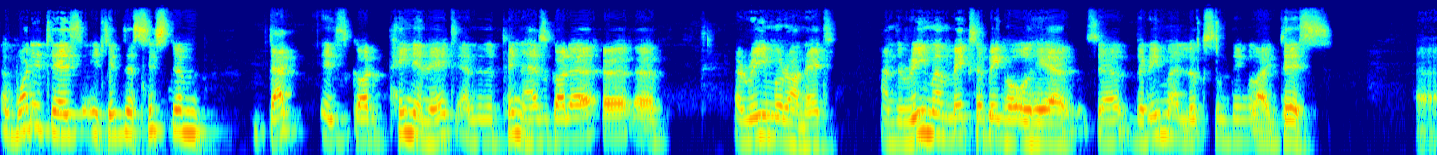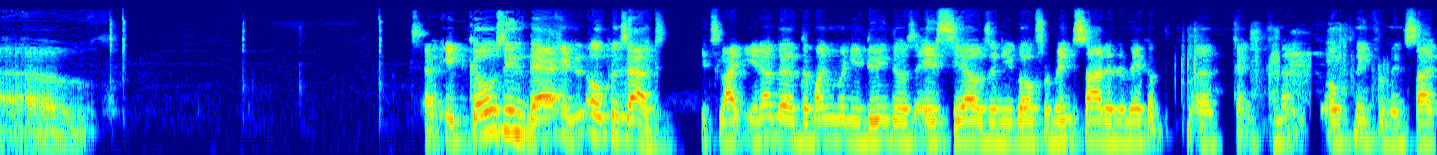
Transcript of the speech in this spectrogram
And what it is, it is a system that is got a pin in it, and the pin has got a, a, a, a reamer on it, and the reamer makes a big hole here. So the reamer looks something like this. Um, so it goes in there and it opens out. It's like you know the, the one when you're doing those ACLs and you go from inside and they make a uh, opening from inside.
